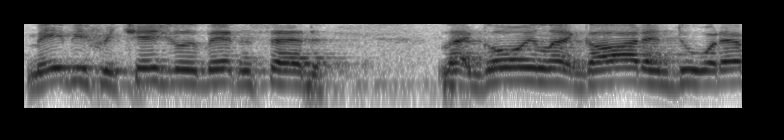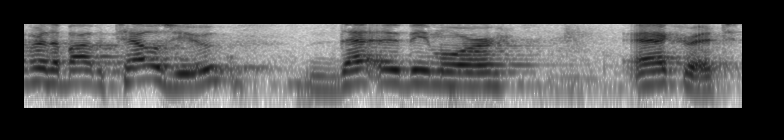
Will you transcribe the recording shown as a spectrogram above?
Maybe if we changed a little bit and said, let go and let God and do whatever the Bible tells you, that would be more accurate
